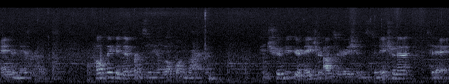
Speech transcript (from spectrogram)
and your neighborhood. Help make a difference in your local environment. Contribute your nature observations to NatureNet today.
